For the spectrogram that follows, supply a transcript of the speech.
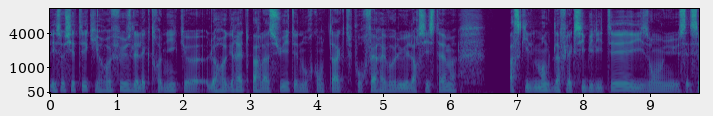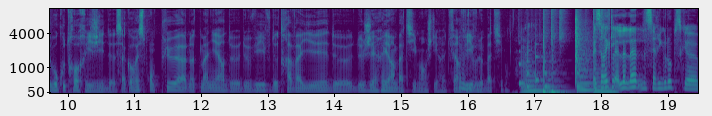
les sociétés qui refusent l'électronique euh, le regrettent par la suite et nous recontactent pour faire évoluer leur système parce qu'ils manquent de la flexibilité. Ils ont eu- c'est, beaucoup trop rigide. Ça correspond plus à notre manière de, de vivre, de travailler, de, de gérer un bâtiment, je dirais, de faire Mhm. vivre le bâtiment. C'est vrai que là, là- là, c'est rigolo parce que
